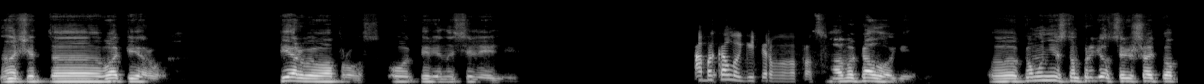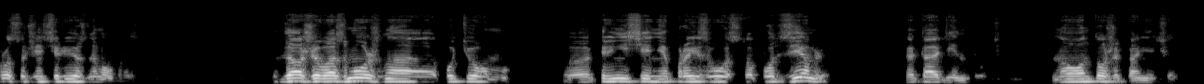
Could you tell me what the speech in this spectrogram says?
Значит, э, во-первых, первый вопрос о перенаселении. Об экологии первый вопрос. Об экологии. Э, коммунистам придется решать вопрос очень серьезным образом. Даже, возможно, путем э, перенесения производства под землю, это один путь, но он тоже конечен.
